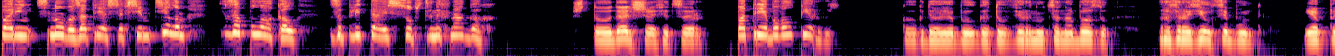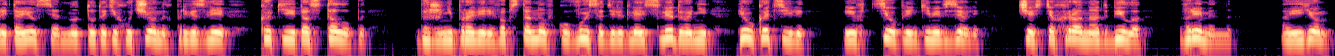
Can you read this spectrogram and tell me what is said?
Парень снова затрясся всем телом и заплакал, заплетаясь в собственных ногах. «Что дальше, офицер?» – потребовал первый. Когда я был готов вернуться на базу, разразился бунт. Я притаился, но тут этих ученых привезли какие-то столопы – даже не проверив обстановку, высадили для исследований и укатили. Их тепленькими взяли. Часть охраны отбила. Временно. А ее...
